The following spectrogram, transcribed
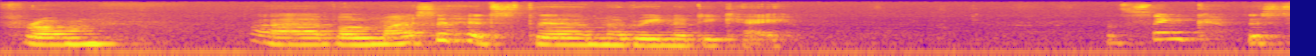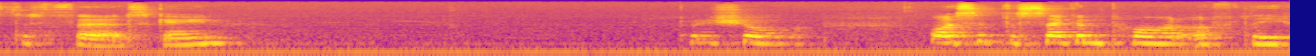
from uh, Wollmeise, it's the Merino DK. I think this is the third skein. Pretty sure. Or is it the second part of the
